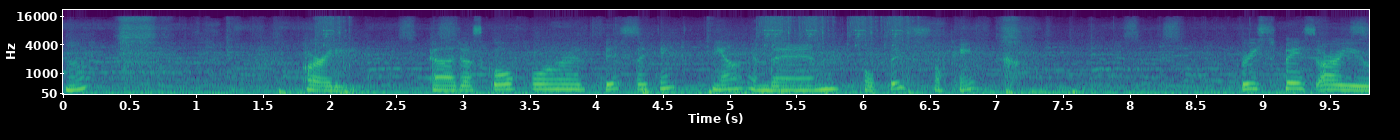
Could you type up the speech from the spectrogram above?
Hmm? Alrighty. Uh, just go for this, I think. Yeah, and then hold this. Okay. Free space, are you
